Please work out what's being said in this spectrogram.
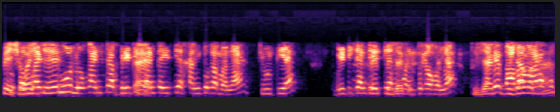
पेशवाईचे तू लोकांच्या ब्रिटिशांचा इतिहास सांगतो का मला? चिवटिया. ब्रिटिशांचा इतिहास सांगतो का मला? तुझ्या- अरे बाबा महाराज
